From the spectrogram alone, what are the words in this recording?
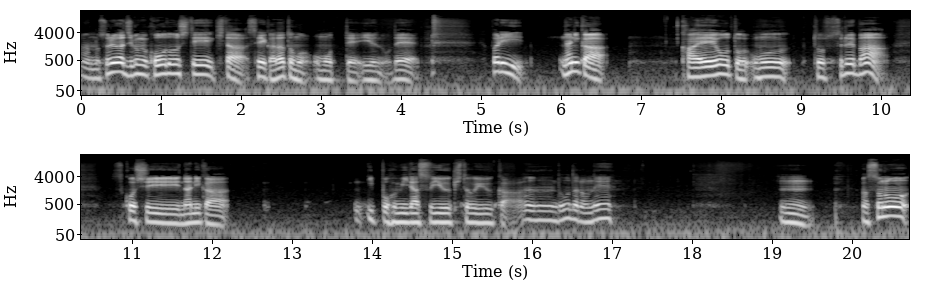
あの、それは自分が行動してきた成果だとも思っているので、やっぱり何か変えようと思うとすれば、少し何か一歩踏み出す勇気というか、うん、どうだろうね。うん。まあ、その、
